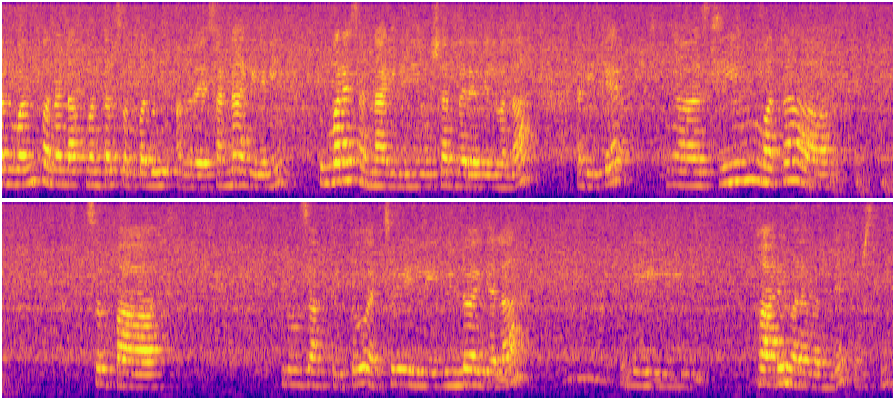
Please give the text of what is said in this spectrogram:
one month one and half ಮಂತಲ್ಲಿ ಸ್ವಲ್ಪ ಲೂ ಅಂದರೆ ಸಣ್ಣ ಆಗಿದ್ದೀನಿ ತುಂಬಾ ಸಣ್ಣ ಆಗಿದ್ದೀನಿ ಹುಷಾರು ಬೇರೆ ಅದಕ್ಕೆ ಸ್ಲೀವ್ ಮಾತ್ರ ಸ್ವಲ್ಪ ಲೂಸ್ ಆಗ್ತಿತ್ತು. ಆ್ಯಕ್ಚುಲಿ ಇಲ್ಲಿ ವಿಂಡೋ ಇದೆಯಲ್ಲ? ಇಲ್ಲಿ ಭಾರಿ ಮಳೆ ಬಂದಿದೆ, ತೋರಿಸ್ತೀನಿ.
